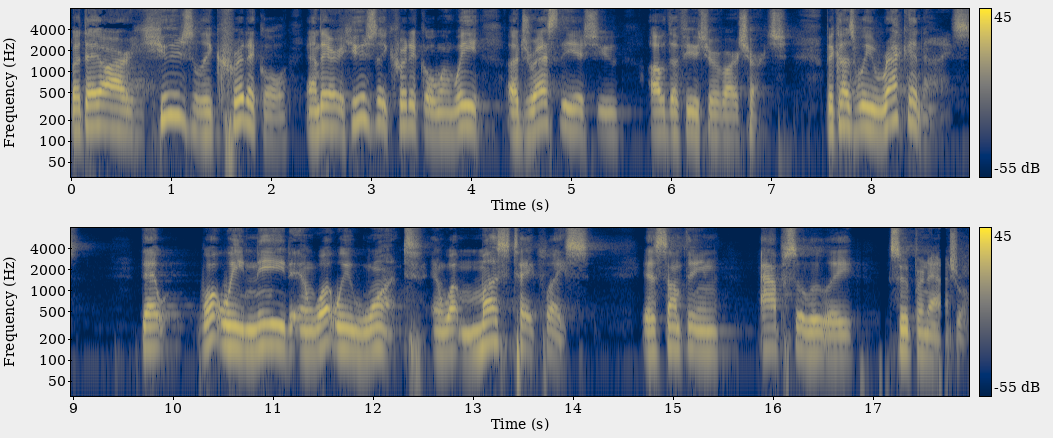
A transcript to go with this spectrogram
But they are hugely critical and they are hugely critical when we address the issue of the future of our church because we recognize that what we need and what we want and what must take place is something absolutely supernatural.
